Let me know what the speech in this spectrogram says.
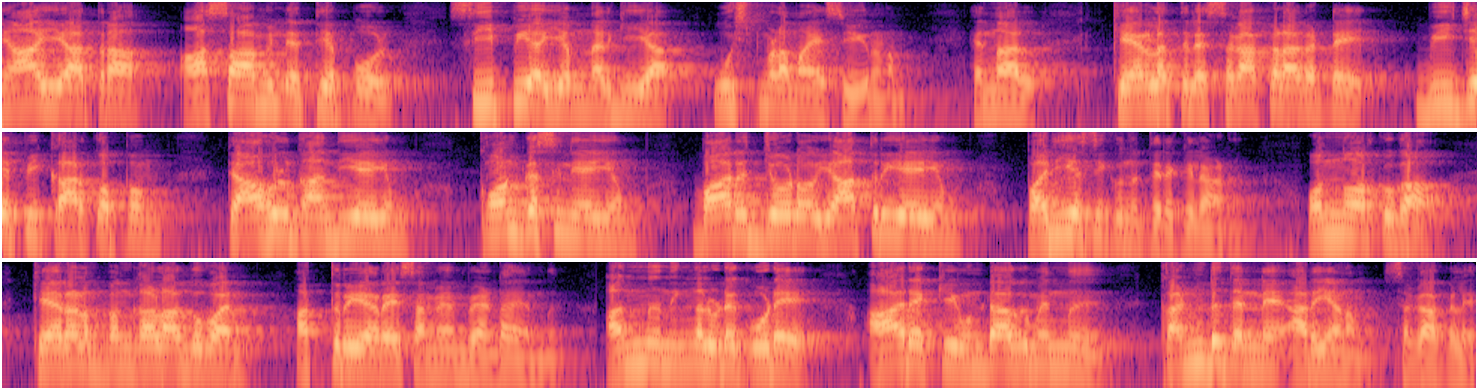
ന്യായ് യാത്ര ആസാമിൽ എത്തിയപ്പോൾ സി പി ഐ എം നൽകിയ ഊഷ്മളമായ സ്വീകരണം. എന്നാൽ കേരളത്തിലെ സഖാക്കളാകട്ടെ ബി ജെ പിക്കാർക്കൊപ്പം രാഹുൽ ഗാന്ധിയെയും കോൺഗ്രസിനെയും ഭാരത് ജോഡോ യാത്രയെയും പരിഹസിക്കുന്ന തിരക്കിലാണ്. ഒന്നോർക്കുക കേരളം ബംഗാളാകുവാൻ അത്രയേറെ സമയം വേണ്ട എന്ന്. അന്ന് നിങ്ങളുടെ കൂടെ ആരൊക്കെ ഉണ്ടാകുമെന്ന് കണ്ടു തന്നെ അറിയണം സഖാക്കളെ.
